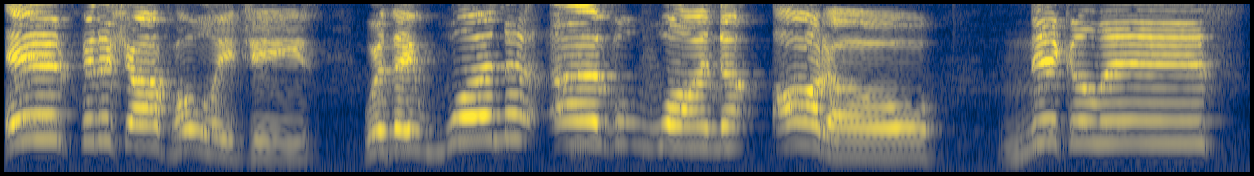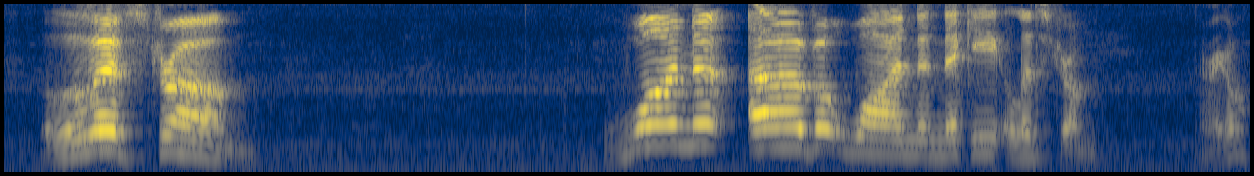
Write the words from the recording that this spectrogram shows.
and finish off, holy jeez, with a one of one auto, Nicholas Lidstrom. One of one, Nikki Lidstrom. There we go.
